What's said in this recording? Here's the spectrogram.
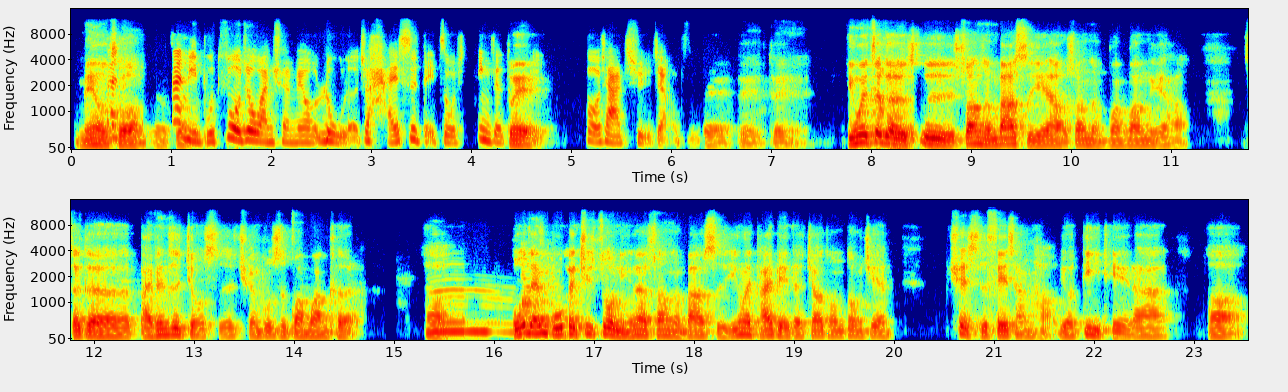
没有错，没有错。但你不做，就完全没有路了，就还是得做，硬着头皮对做下去这样子。对对对，因为这个是双层巴士也好，双层观光也好，这个百分之九十全部是观光客了。啊、嗯，国人不会去坐你那双层巴士，因为台北的交通动线确实非常好，有地铁啦，哦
